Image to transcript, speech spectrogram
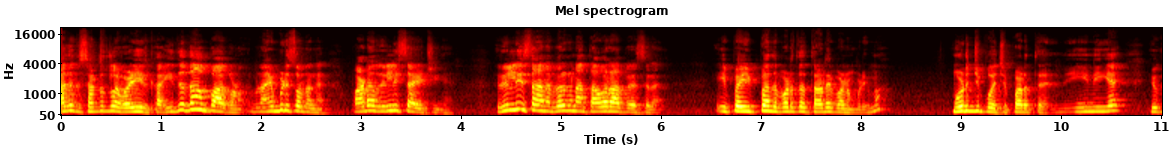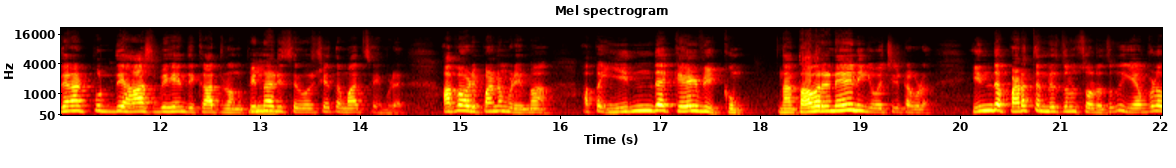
அதுக்கு சட்டத்தில் வழி இருக்கா? இதை தான் பார்க்கணும். இப்போ நான் எப்படி சொல்கிறேங்க படம் ரிலீஸ் ஆயிடுச்சுங்க. ரிலீஸ் ஆன பிறகு நான் தவறாக பேசுகிறேன் இப்போ இப்போ அந்த படத்தை தடை பண்ண முடியுமா? முடிஞ்சு போச்சு படத்தை. நீங்கள் you cannot put the horse behind the காட்டுவாங்க பின்னாடி சரி ஒரு விஷயத்தை மாற்றி செய்ய முடியாது. அப்போ அப்படி பண்ண முடியுமா? அப்போ இந்த கேள்விக்கும் நான் தவறுனே நீங்கள் வச்சுக்கிட்டா கூட இந்த படத்தை நிறுத்தணும்னு சொல்கிறதுக்கும் எவ்வளோ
